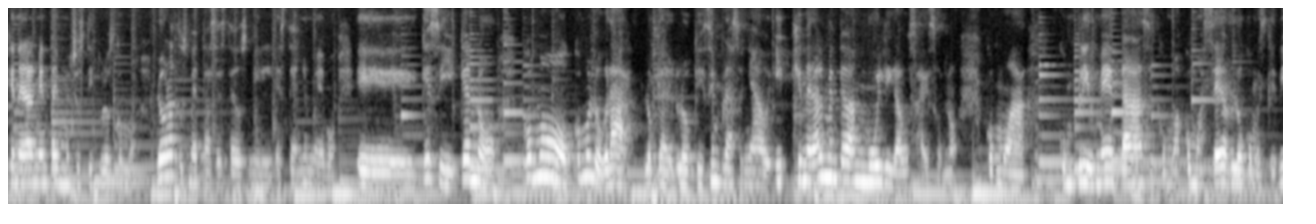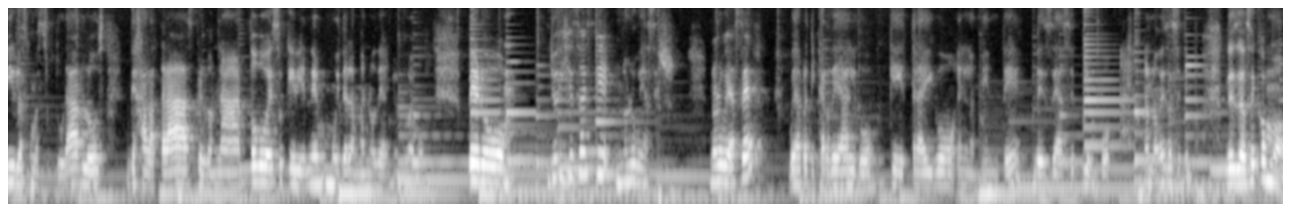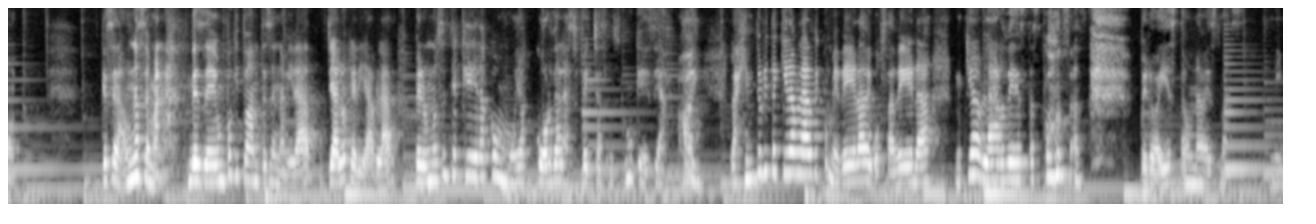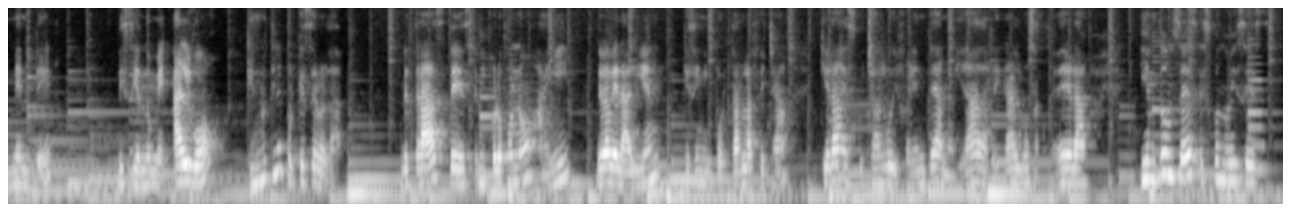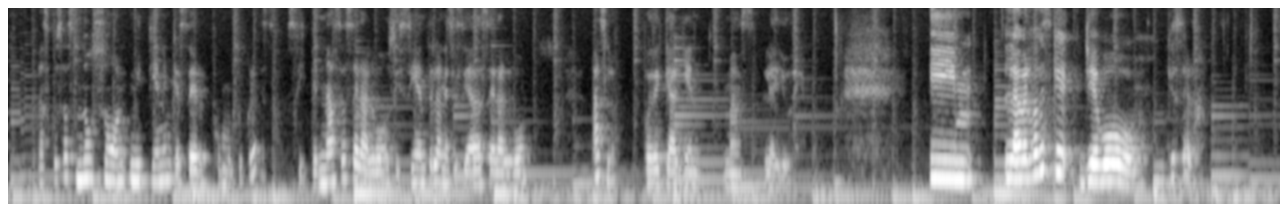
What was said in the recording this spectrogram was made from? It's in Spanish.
generalmente hay muchos títulos como logra tus metas este 2000, este año nuevo, eh, que sí, que no, cómo, cómo lograr lo que, lo que siempre has soñado. Y generalmente van muy ligados a eso, ¿no? Como a cumplir metas y como a cómo hacerlo, cómo escribirlas, cómo estructurarlos, dejar atrás, perdonar, todo eso que viene muy de la mano de Año Nuevo. Pero yo dije, ¿sabes qué? No lo voy a hacer no lo voy a hacer, voy a platicar de algo que traigo en la mente desde hace tiempo. no, no desde hace tiempo. Desde hace como, ¿qué será? Una semana. Desde un poquito antes de Navidad ya lo quería hablar, pero no sentía que era como muy acorde a las fechas. Entonces como que decía, ay, la gente ahorita quiere hablar de comedera, de gozadera, no quiere hablar de estas cosas. Pero ahí está una vez más mi mente diciéndome algo que no tiene por qué ser verdad. Detrás de este micrófono, ahí debe haber alguien que sin importar la fecha quiera escuchar algo diferente a Navidad, a regalos, a comedera. Y entonces es cuando dices, las cosas no son ni tienen que ser como tú crees. Si te nace hacer algo, si sientes la necesidad de hacer algo, hazlo. Puede que alguien más le ayude. Y la verdad es que llevo, ¿qué será?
